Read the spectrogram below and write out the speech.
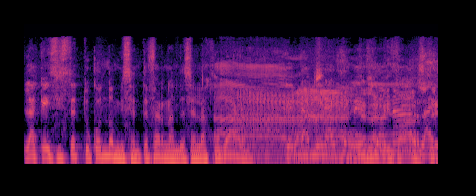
la que hiciste tú con don Vicente Fernández en la jugada. que también hay que mencionarla, hay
